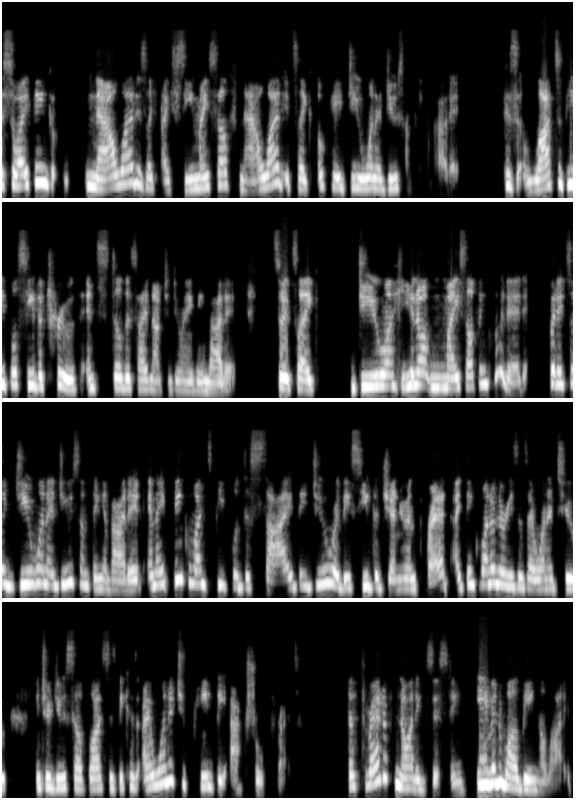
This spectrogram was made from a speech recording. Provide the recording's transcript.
so i think now what is like i see myself now what it's like okay do you want to do something about it. Because lots of people see the truth and still decide not to do anything about it. So it's like, do you want, you know, myself included, but it's like, do you want to do something about it? And I think once people decide they do or they see the genuine threat, I think one of the reasons I wanted to introduce self loss is because I wanted to paint the actual threat the threat of not existing, even while being alive.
